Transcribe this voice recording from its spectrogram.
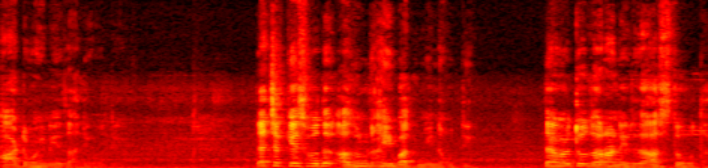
आठ महिने झाले होते. त्याच्या केसबद्दल अजून काही बातमी नव्हती. त्यामुळे तो जरा निर्धास्त होता.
